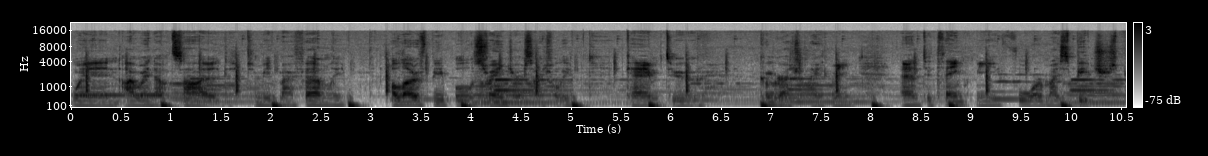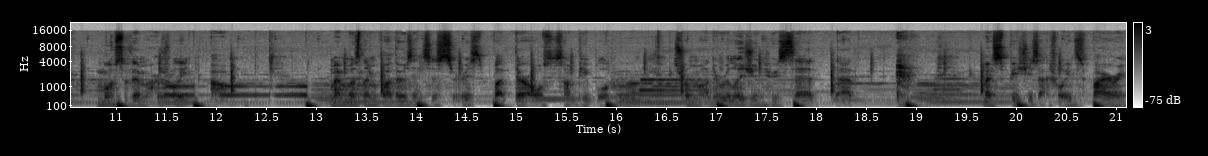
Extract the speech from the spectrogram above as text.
when I went outside to meet my family, a lot of people, strangers actually, came to congratulate me and to thank me for my speech. Most of them actually um, my Muslim brothers and sisters, but there are also some people who from other religion who said that my speech is actually inspiring.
